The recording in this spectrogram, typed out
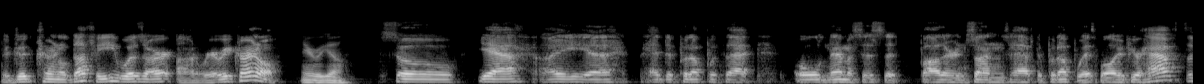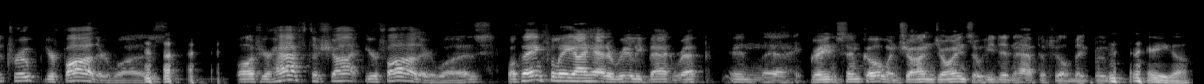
the good Colonel Duffy was our honorary colonel. There we go. So yeah, I uh, had to put up with that old nemesis that father and sons have to put up with. Well, if you're half the troop your father was, well, if you're half the shot your father was. Well, thankfully I had a really bad rep in uh, Grade Simcoe when Sean joined, so he didn't have to fill big boots. there you go.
